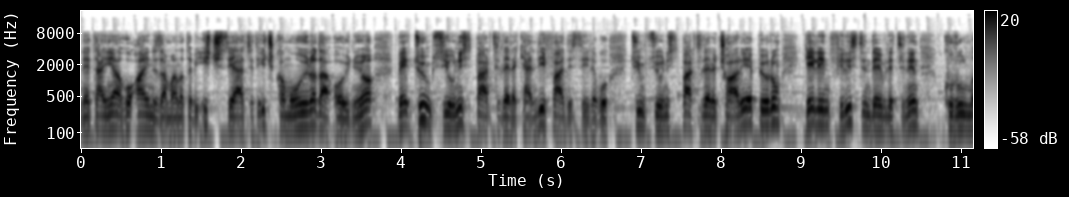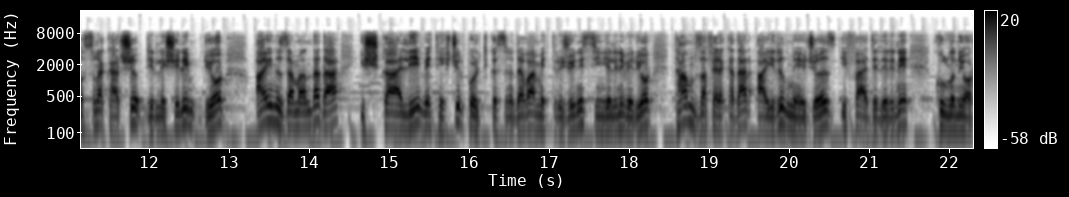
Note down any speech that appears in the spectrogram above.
Netanyahu aynı zamanda tabii iç siyaseti, iç kamuoyuna da oynuyor ve tüm Siyonist partilere kendi ifadesiyle bu tüm Siyonist partilere çağrı yapıyorum. Gelin Filistin devletinin kurulmasına karşı birleşelim diyor. Aynı zamanda da işgali ve tehcir politikasını devam ettireceğini sinyalini veriyor. Tam zafere kadar ayrılmayacağız ifadelerini kullanıyor.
